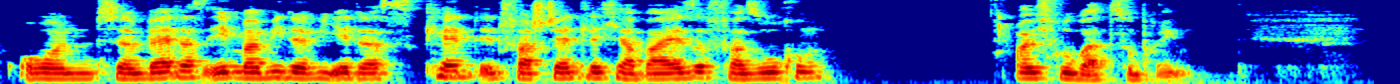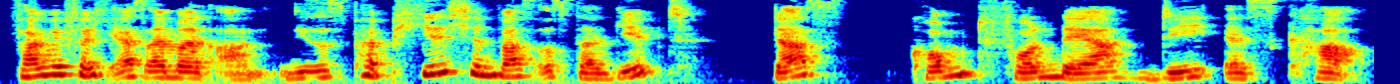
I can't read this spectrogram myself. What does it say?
Und äh, werde das eben mal wieder, wie ihr das kennt, in verständlicher Weise versuchen, euch rüberzubringen. Fangen wir vielleicht erst einmal an. Dieses Papierchen, was es da gibt, das kommt von der DSK.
